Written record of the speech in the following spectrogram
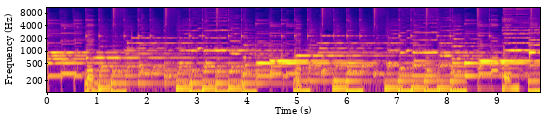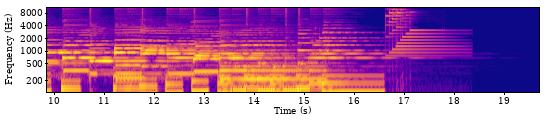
Música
